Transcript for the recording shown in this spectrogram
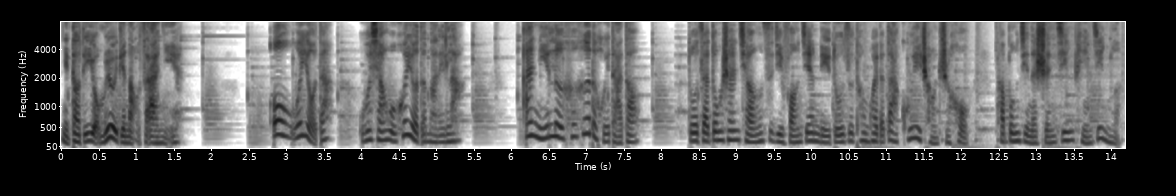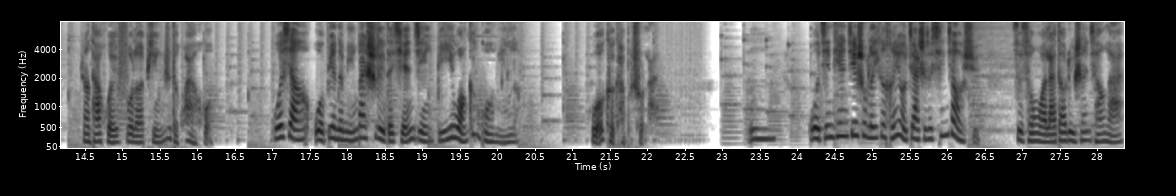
你到底有没有一点脑子，安妮？哦，我有的，我想我会有的，玛丽拉。安妮乐呵呵地回答道。躲在东山墙自己房间里独自痛快的大哭一场之后，她绷紧的神经平静了，让她恢复了平日的快活。我想我变得明白事理的前景比以往更光明了。我可看不出来。嗯，我今天接受了一个很有价值的新教训。自从我来到绿山墙来，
